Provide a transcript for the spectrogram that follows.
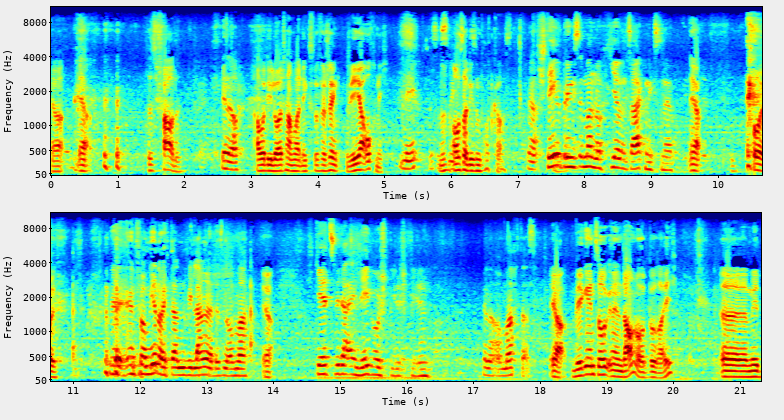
Ja, ja. Das ist schade. Genau. Aber die Leute haben halt nichts zu verschenken. Wir ja auch nicht. Nee, das ist Ne? Außer diesem Podcast. Ich stehe übrigens immer noch hier und sag nichts mehr. Ja. Toll. Wir informieren euch dann, wie lange das noch macht. Ja. Ich gehe jetzt wieder ein Lego-Spiel spielen. Genau, macht das. Ja, wir gehen zurück in den Download-Bereich. Äh, mit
